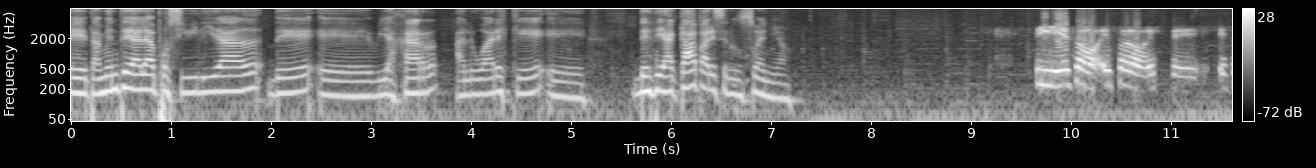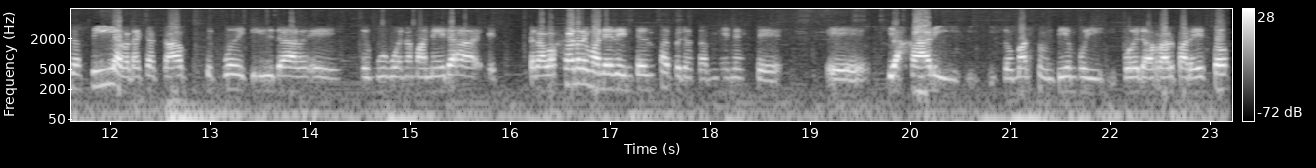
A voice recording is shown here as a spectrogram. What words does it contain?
eh, también te da la posibilidad de eh, viajar a lugares que eh, desde acá parecen un sueño. Sí, eso, eso este, es así. La verdad que acá se puede equilibrar eh, de muy buena manera, trabajar de manera intensa, pero también este, eh, viajar y, tomarse un tiempo y, y poder ahorrar para eso.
